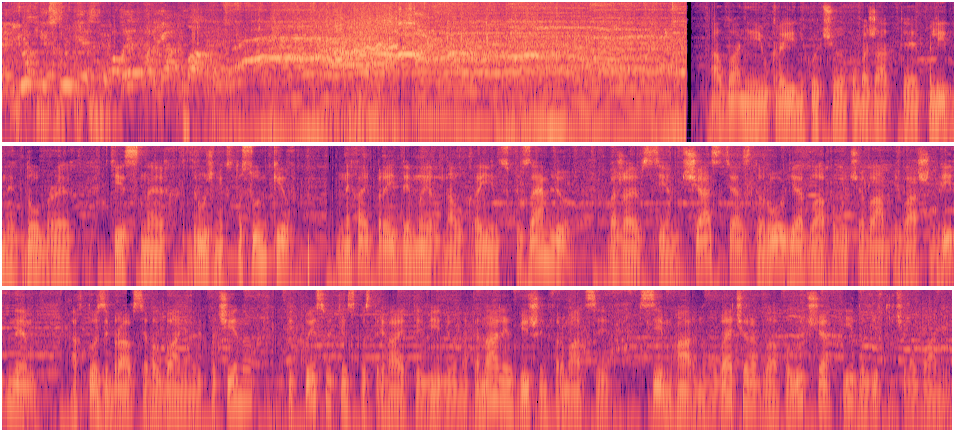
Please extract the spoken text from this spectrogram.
Мариньохі студія Стрималет Альян Плаку. Албанії і Україні хочу побажати плідних, добрих, тісних, дружніх стосунків. Нехай прийде мир на українську землю. Бажаю всім щастя, здоров'я, благополуччя вам і вашим рідним. А хто зібрався в Албанію на відпочинок, підписуйтесь, спостерігайте відео на каналі. Більше інформації. Всім гарного вечора, благополуччя і до зустрічі в Албанії.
